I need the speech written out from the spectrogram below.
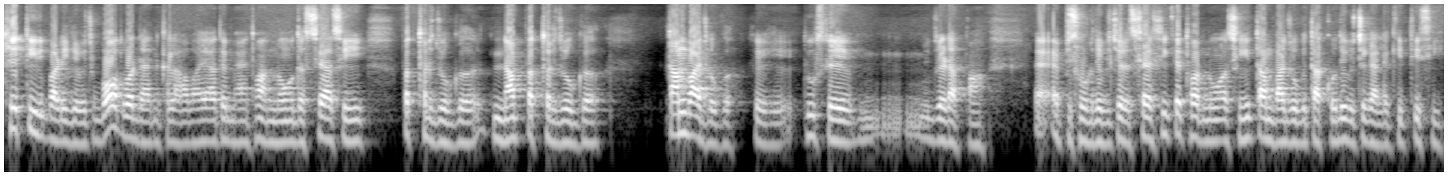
ਖੇਤੀਬਾੜੀ ਦੇ ਵਿੱਚ ਬਹੁਤ ਵੱਡਾ ਇਨਕਲਾਬ ਆਇਆ ਤੇ ਮੈਂ ਤੁਹਾਨੂੰ ਦੱਸਿਆ ਸੀ ਪੱਥਰ ਯੁੱਗ, ਨਵ ਪੱਥਰ ਯੁੱਗ, ਤਾਂਬਾ ਯੁੱਗ ਤੇ ਦੂਸਰੇ ਜਿਹੜਾ ਆਪਾਂ ਐਪੀਸੋਡ ਦੇ ਵਿੱਚ ਦੱਸਿਆ ਸੀ ਕਿ ਤੁਹਾਨੂੰ ਅਸੀਂ ਤਾਂਬਾ ਯੁੱਗ ਤੱਕ ਉਹਦੇ ਵਿੱਚ ਗੱਲ ਕੀਤੀ ਸੀ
